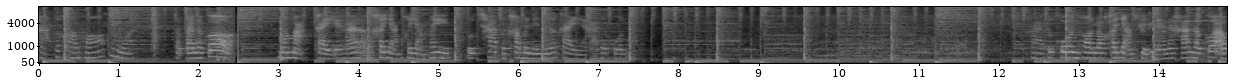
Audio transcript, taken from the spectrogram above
ค่ะเพื่อความหอมนัวต่อไปแล้วก็มาหมักไก่กันนะคะแล้วขยำขยำให้รสชาติมันเข้าไปในเนื้อไก่นะคะทุกคนค่ะทุกคนพอเราขยำเสร็จแล้วนะคะ แล้วก็เอา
